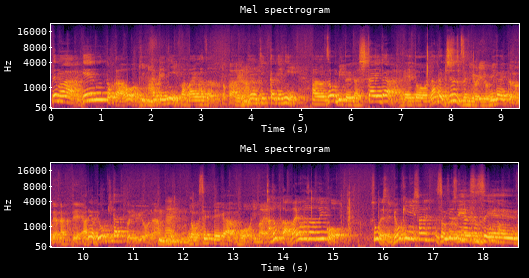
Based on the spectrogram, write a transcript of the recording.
でもまあゲームとかをきっかけに、まあ、バイオハザードとか、うん。きっかけにあのゾンビというのは死体が、えー、と何ら呪術により蘇ったのではなくてあれは病気だというようなうん。の設定がもう今や。あそっか。バイオハザード以降そうですね。病気にされそうウイルスになウイルス性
